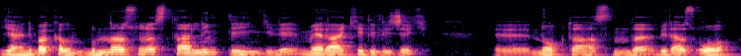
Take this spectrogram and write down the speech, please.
Yani bakalım bundan sonra Starlink ile ilgili merak edilecek nokta aslında biraz o.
